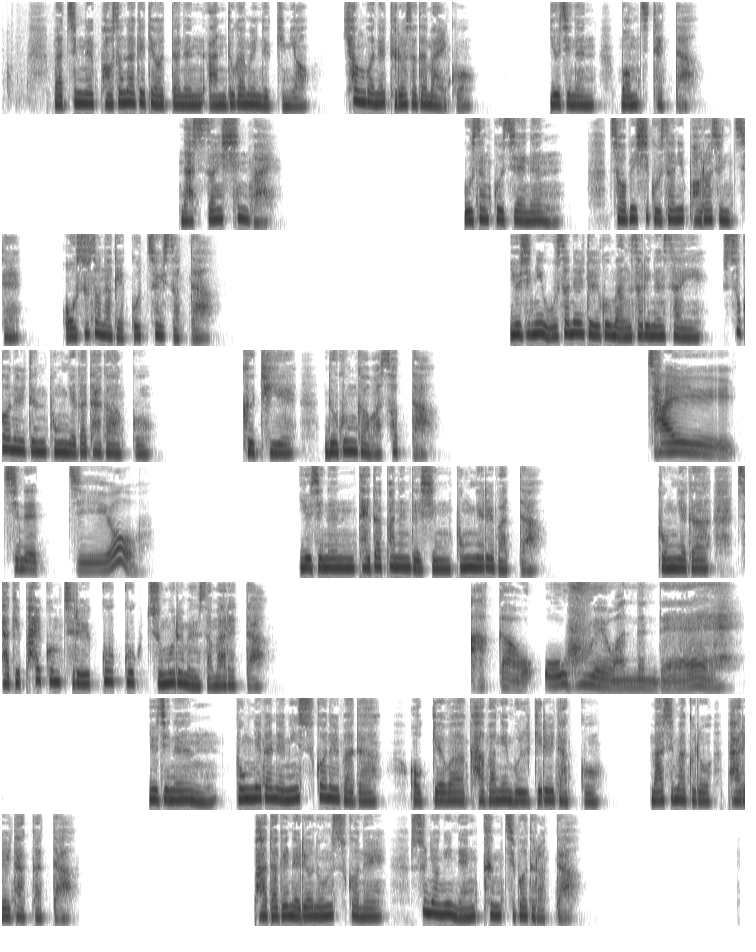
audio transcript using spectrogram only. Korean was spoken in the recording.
마침내 벗어나게 되었다는 안도감을 느끼며 현관에 들어서다 말고 유진은 멈칫했다. 낯선 신발. 우산꽂이에는 접이식 우산이 벌어진 채 어수선하게 꽂혀 있었다. 유진이 우산을 들고 망설이는 사이 수건을 든 복례가 다가왔고 그 뒤에 누군가와 섰다. 잘 지냈 지요? 유진은 대답하는 대신 복례를 봤다. 복례가 자기 팔꿈치를 꾹꾹 주무르면서 말했다. 아까 오후에 왔는데. 유진은 복례가 내민 수건을 받아 어깨와 가방의 물기를 닦고 마지막으로 발을 닦았다. 바닥에 내려놓은 수건을 순영이 냉큼 집어들었다.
